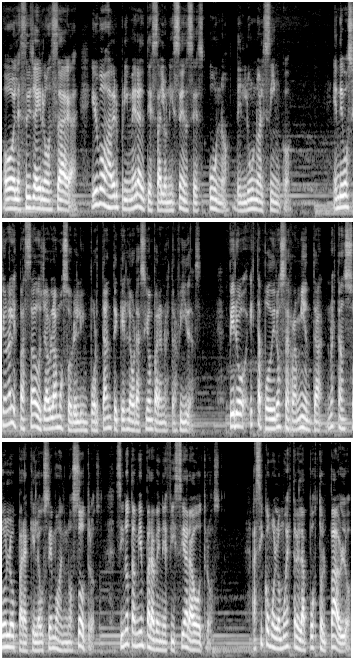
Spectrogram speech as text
Hola, soy Jair Gonzaga. Y vamos a ver Primera de Tesalonicenses 1, del 1 al 5. En devocionales pasados ya hablamos sobre lo importante que es la oración para nuestras vidas, pero esta poderosa herramienta no es tan solo para que la usemos en nosotros, sino también para beneficiar a otros, así como lo muestra el apóstol Pablo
